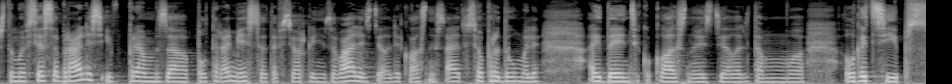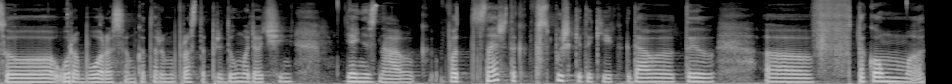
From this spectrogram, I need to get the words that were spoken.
что мы все собрались и прям за полтора месяца это все организовали, сделали классный сайт, все продумали, идентику классную сделали, там э, логотип с э, Ураборосом, который мы просто придумали очень, я не знаю, вот знаешь, это как вспышки такие, когда ты э, в таком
